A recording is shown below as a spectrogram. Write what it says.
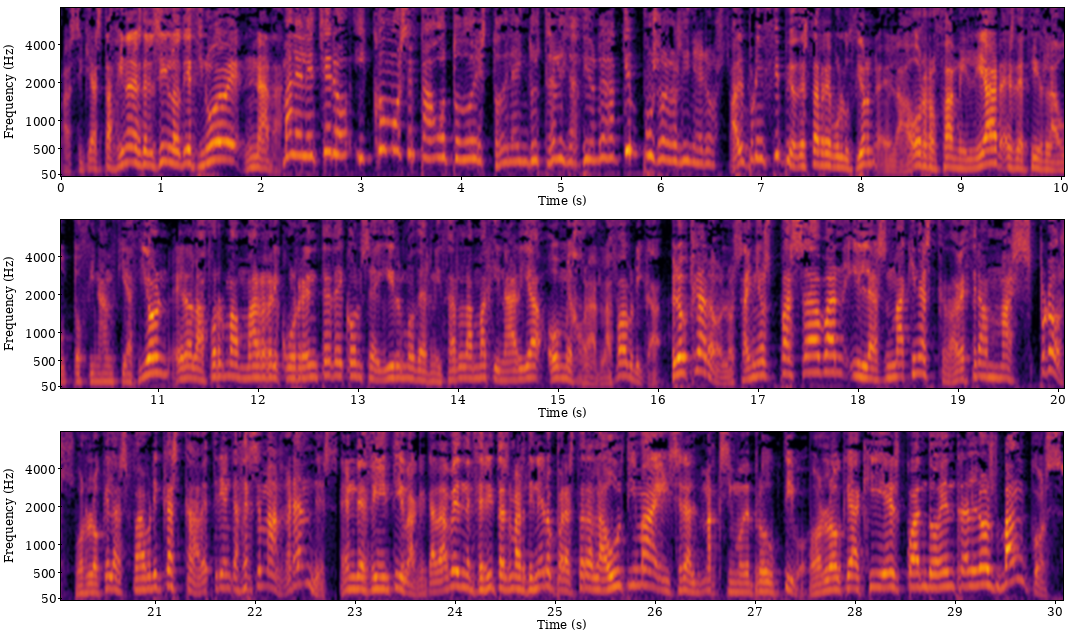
Así que hasta finales del siglo XIX, nada. Vale, lechero, ¿y cómo se pagó todo esto de la industrialización? ¿A quién puso los dineros? Al principio de esta revolución, el ahorro familiar, es decir, la autofinanciación, era la forma más recurrente de conseguir modernizar la maquinaria o mejorar la fábrica. Pero claro, los años pasaban y las máquinas cada vez eran más pros, por lo que las fábricas cada vez tenían que hacerse más grandes. En definitiva, que cada vez necesitas más dinero para estar a la última y ser al máximo de productivo. Por lo que aquí es cuando entran los bancos.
